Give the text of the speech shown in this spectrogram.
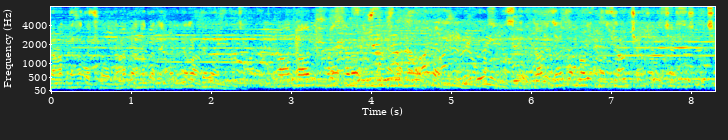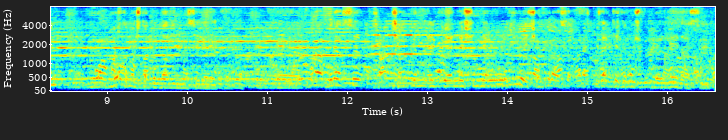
daha, daha da çoğalarak, daha da renklenerek devam edecek. Zaten bu lokasyonun Çankırı içerisinde için başta başta kullanılması gerekiyor. E, burası Çankırı'nın ilk yerleşim yeri olduğu için burası artık terk edilmiş bir bölgeydi aslında.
